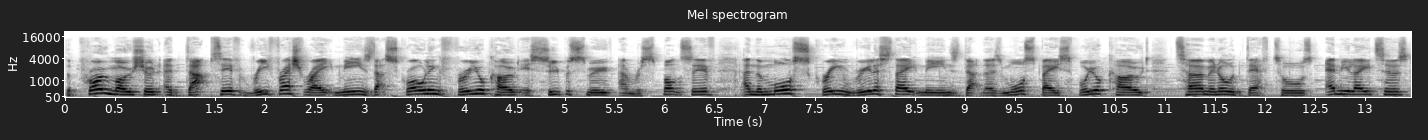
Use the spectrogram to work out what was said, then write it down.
The ProMotion adaptive refresh rate means that scrolling through your code is super smooth and responsive, and the more screen real estate means that there's more space for your code, terminal, DevTools, emulators,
